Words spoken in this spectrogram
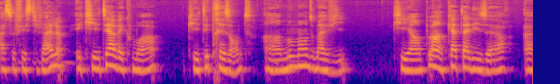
à ce festival et qui étaient avec moi, qui étaient présentes à un moment de ma vie qui est un peu un catalyseur euh,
